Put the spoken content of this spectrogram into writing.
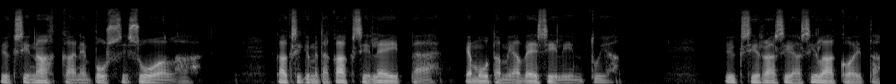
Yksi nahkainen pussi suolaa – 22 leipää ja muutamia vesilintuja. Yksi rasia silakoita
